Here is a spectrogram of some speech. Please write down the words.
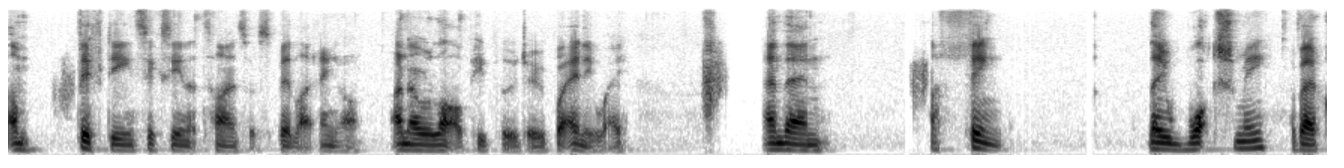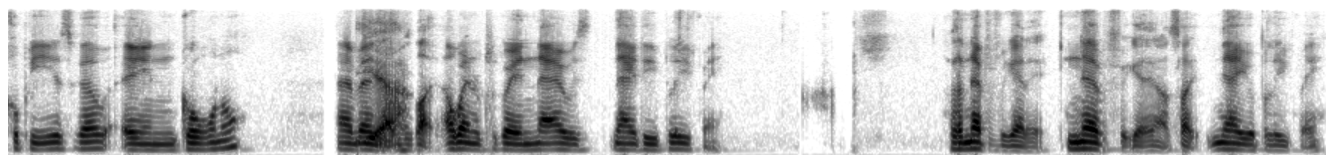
I'm 15, 16 at times, so it's a bit like, hang on. I know a lot of people who do, but anyway. And then I think they watched me about a couple of years ago in Gornal, and then I was like, I went up to going, "Now is now do you believe me? I'll never forget it. Never forget it. I was like, "Now you'll believe me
